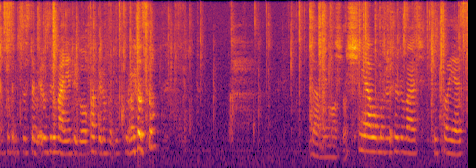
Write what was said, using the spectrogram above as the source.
Ci zostawię rozrywanie tego papierowego kuriozu. Dawaj mordo. Śmiało możesz rwać. Czy to jest...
